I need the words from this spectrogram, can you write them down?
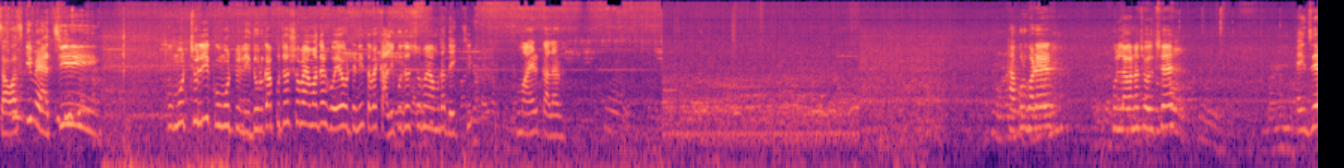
সাওয়াজ কি ম্যাচিং। কুমোরটুলি কুমোরটুলি। দুর্গা পুজোর সময় আমাদের হয়ে ওঠেনি, তবে কালী পুজোর সময় আমরা দেখছি মায়ের কালার। ঠাকুর ঘরের ফুল লাগানো চলছে। এই যে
